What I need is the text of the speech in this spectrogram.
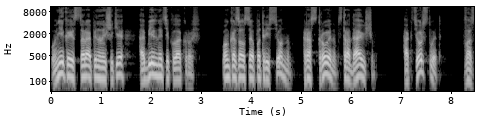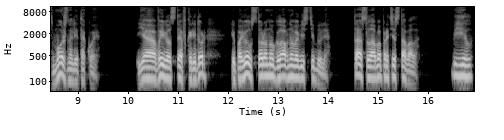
У Ника из царапины на щеке обильно текла кровь. Он казался потрясенным, расстроенным, страдающим. Актерствует? Возможно ли такое? Я вывел Стеф в коридор и повел в сторону главного вестибюля. Та слабо протестовала. «Билл...»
